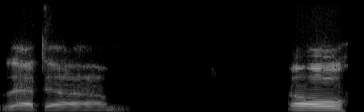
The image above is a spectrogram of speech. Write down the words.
that um, oh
